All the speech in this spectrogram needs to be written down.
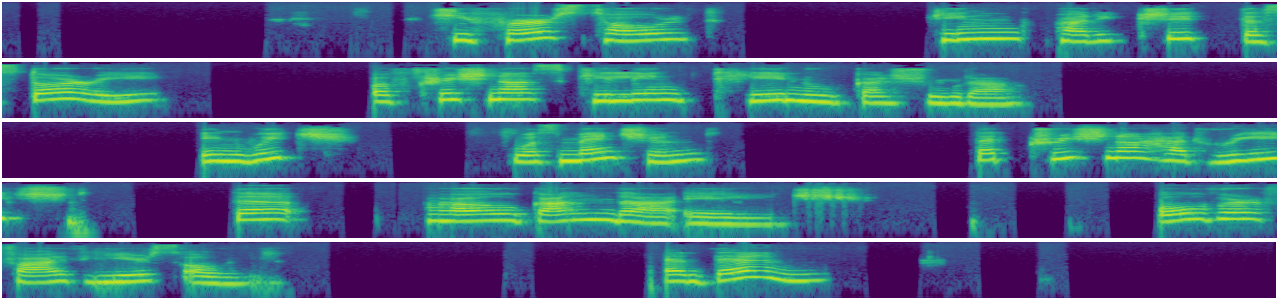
he first told King Parikshit the story of Krishna's killing Dhenukasura, in which was mentioned that Krishna had reached the Pauganda age, over five years old. And then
